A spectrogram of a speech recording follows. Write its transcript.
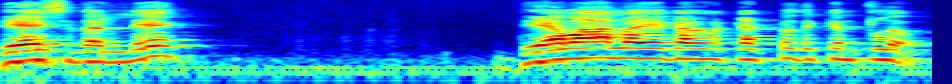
ದೇಶದಲ್ಲಿ ದೇವಾಲಯಗಳನ್ನ ಕಟ್ಟೋದಕ್ಕಿಂತಲೂ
